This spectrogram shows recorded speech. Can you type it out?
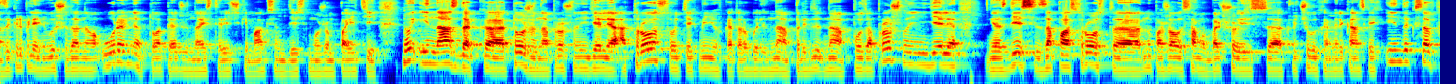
закрепление выше данного уровня, то опять же на исторический максимум здесь можем пойти. Ну и NASDAQ э, тоже на прошлой неделе отрос от тех минимумов, которые были на, на позапрошлой неделе. Здесь запас роста, ну пожалуй, самый большой из э, ключевых американских индексов.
